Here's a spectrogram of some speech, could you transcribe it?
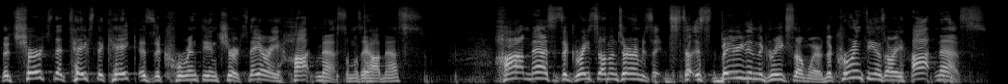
the church that takes the cake is the Corinthian church. They are a hot mess. Someone say hot mess? Hot mess. It's a great southern term. It's, it's buried in the Greek somewhere. The Corinthians are a hot mess.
